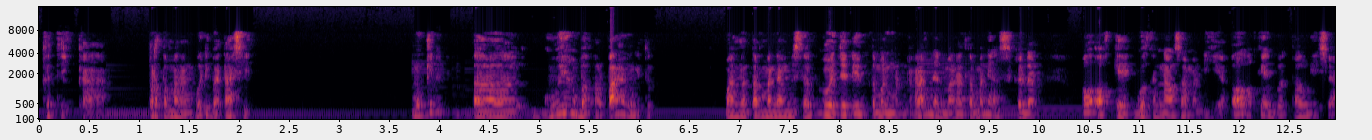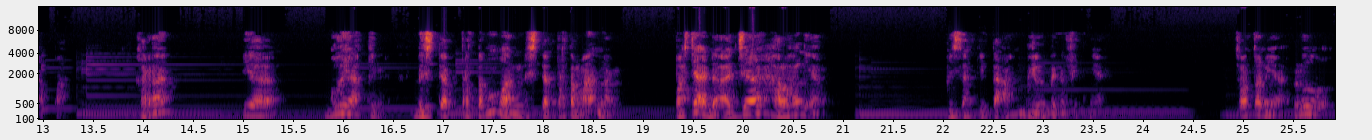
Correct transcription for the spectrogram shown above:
ketika pertemanan gue dibatasi. Mungkin uh, gue yang bakal paham gitu mana teman yang bisa gue jadiin teman beneran dan mana teman yang sekedar oh oke okay, gue kenal sama dia. Oh oke okay, gue tahu dia siapa karena ya gue yakin di setiap pertemuan di setiap pertemanan pasti ada aja hal-hal yang bisa kita ambil benefitnya. Contoh nih ya lu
